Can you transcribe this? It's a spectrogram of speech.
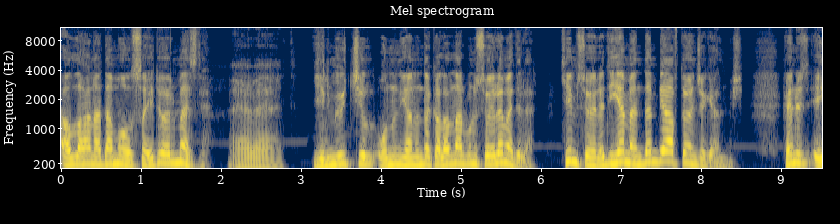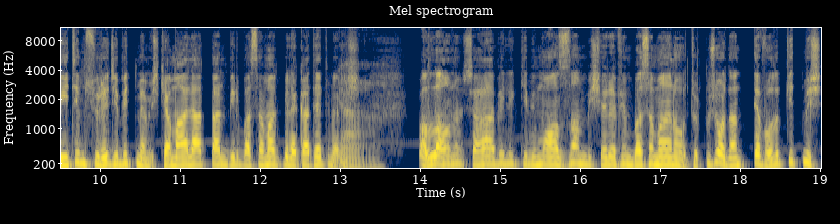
Allah'ın adamı olsaydı ölmezdi. Evet. 23 yıl onun yanında kalanlar bunu söylemediler. Kim söyledi? Yemen'den bir hafta önce gelmiş. Henüz eğitim süreci bitmemiş. Kemalattan bir basamak bile kat etmemiş. Ya. Allah onu sahabilik gibi muazzam bir şerefin basamağına oturtmuş. Oradan defolup gitmiş.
